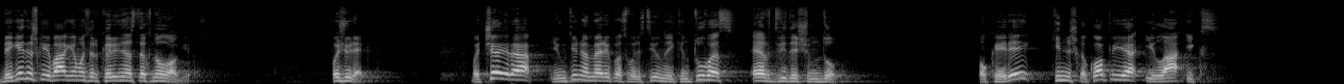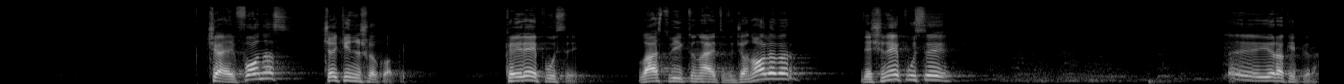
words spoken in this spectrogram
Begėdiškai vagiamos ir karinės technologijos. Pažiūrėkite. Va čia yra Junktinio Amerikos valstybių naikintuvas F-22. O kairiai kiniška kopija ILA X. Čia iPhone'as, čia kiniška kopija. Kairiai pusiai Last Week Tonight with John Oliver, dešiniai pusiai tai yra kaip yra.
